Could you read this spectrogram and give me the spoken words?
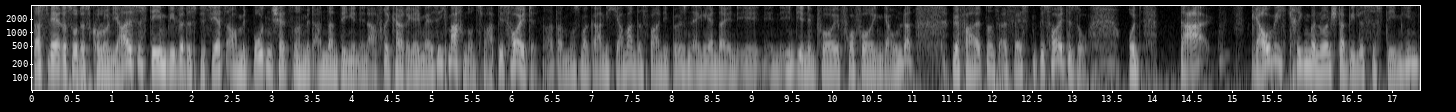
Das wäre so das Kolonialsystem, wie wir das bis jetzt auch mit Bodenschätzen und mit anderen Dingen in Afrika regelmäßig machen. Und zwar bis heute. Ja, da muss man gar nicht jammern. Das waren die bösen Engländer in, in, in Indien im vor, vorvorigen Jahrhundert. Wir verhalten uns als Westen bis heute so. Und da glaube ich, kriegen wir nur ein stabiles System hin,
